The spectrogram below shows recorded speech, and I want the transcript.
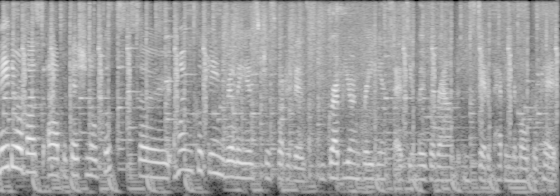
Neither of us are professional cooks, so home cooking really is just what it is. You grab your ingredients as you move around instead of having them all prepared.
